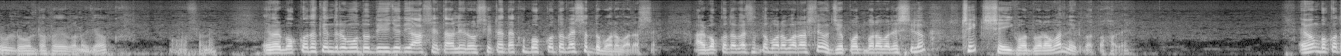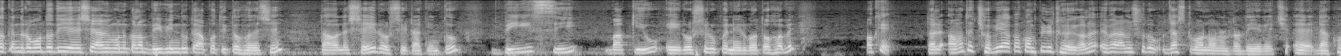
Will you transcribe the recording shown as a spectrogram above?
একটু উল্টোপাল্টা হয়ে গেল যাক সমস্যা নেই। এবার বক্ষতা কেন্দ্রের মধ্য দিয়ে যদি আসে, তাহলে রশ্মিটা দেখো বক্ষতা ব্যাসার্ধ বরাবর আসে। আর বক্ষতা ব্যাসার্ধ বরাবর আসলেও যে পথ বরাবর এসেছিল, ঠিক সেই পথ বরাবর নির্গত হবে। এবং বক্ষতা কেন্দ্রের মধ্য দিয়ে এসে আমি মনে করলাম বি বিন্দুতে আপতিত হয়েছে, তাহলে সেই রশ্মিটা কিন্তু বি, সি বা কিউ এই রশ্মির রূপে নির্গত হবে। ওকে তাহলে আমাদের ছবি আঁকা কমপ্লিট হয়ে গেল। এবার আমি শুধু জাস্ট বর্ণনাটা দিয়ে দিচ্ছি। দেখো,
